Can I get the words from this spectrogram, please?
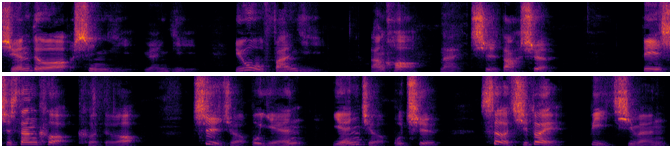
玄德深以，远矣，于物反矣，然后乃至大顺。第十三课可得。智者不言，言者不智。塞其兑，闭其门，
